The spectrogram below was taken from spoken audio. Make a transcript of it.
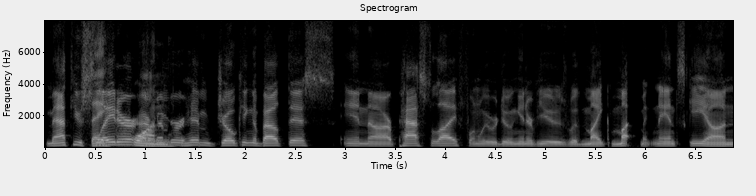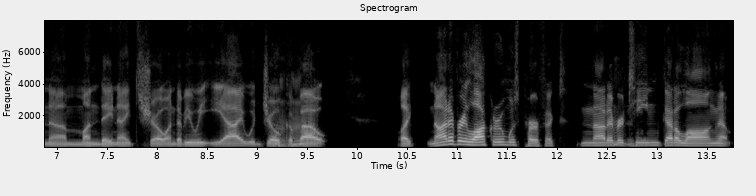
Matthew They Slater, I remember him joking about this in our past life when we were doing interviews with Mike Mutt Mutnansky on uh, Monday night's show on WEEI. Would joke Mhm. about like not every locker room was perfect, not every Mm-mm. team got along. no-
